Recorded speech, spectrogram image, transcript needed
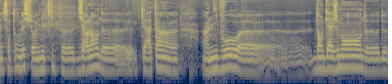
ils, sont tombés sur une équipe d'Irlande qui a atteint un niveau d'engagement, de, de,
